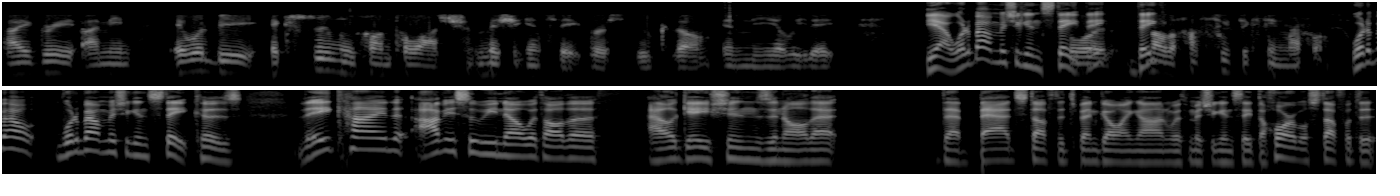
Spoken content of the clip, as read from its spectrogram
I agree. I mean, it would be extremely fun to watch Michigan State versus Duke, though, in the Elite Eight. Yeah. What about Michigan State? Or, they they no, the Sweet 16, my fault. What about what about Michigan State? Because they kind of obviously we know with all the allegations and all that that bad stuff that's been going on with Michigan State, the horrible stuff with the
